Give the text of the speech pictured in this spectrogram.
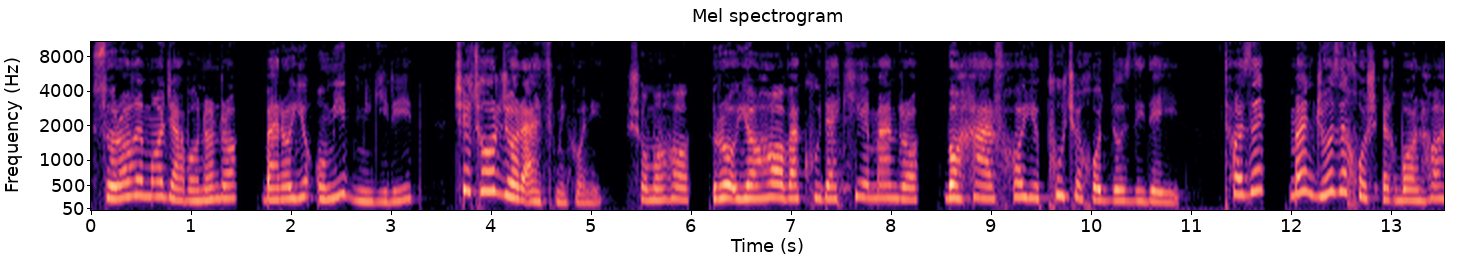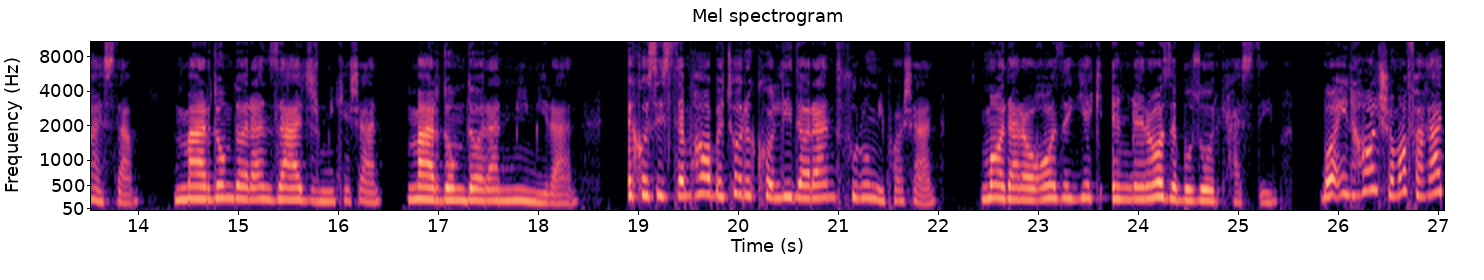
سراغ ما جوانان را برای امید می‌گیرید؟ چطور جرأت می‌کنید؟ شماها رؤیاها و کودکی من را با حرفهای پوچ خود دزدیده اید. تازه من جز خوش اقبال ها هستم. مردم دارن زجر می‌کشند. مردم دارن میمیرند. اکوسیستم ها به طور کلی دارند فرو میپاشند. ما در آغاز یک انقراض بزرگ هستیم. با این حال شما فقط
